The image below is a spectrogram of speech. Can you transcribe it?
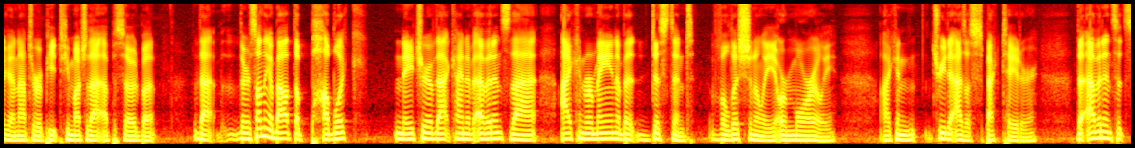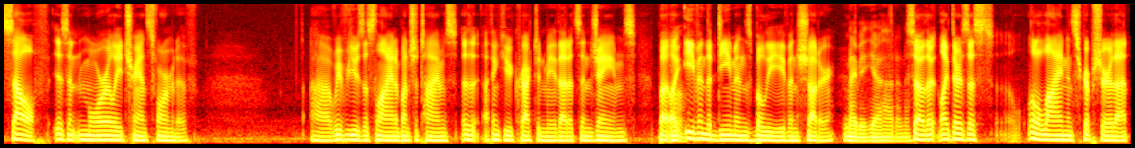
again, not to repeat too much of that episode, but that there's something about the public nature of that kind of evidence that I can remain a bit distant volitionally or morally. I can treat it as a spectator. The evidence itself isn't morally transformative. Uh, we've used this line a bunch of times. I think you corrected me that it's in James, but like Oh. even the demons believe and shudder. Maybe. Yeah. I don't know. So there, like there's this little line in scripture that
